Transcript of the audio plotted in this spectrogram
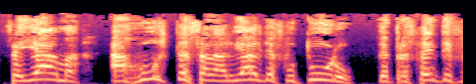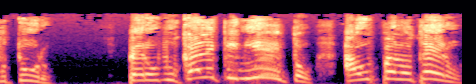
Se llama ajuste salarial de futuro, de presente y futuro. Pero buscarle 500 a un pelotero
